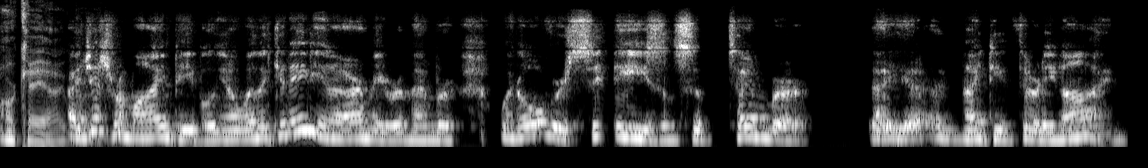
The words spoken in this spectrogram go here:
Okay. I, I, just remind people, you know, when the Canadian Army, remember, went overseas in September uh, 1939,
